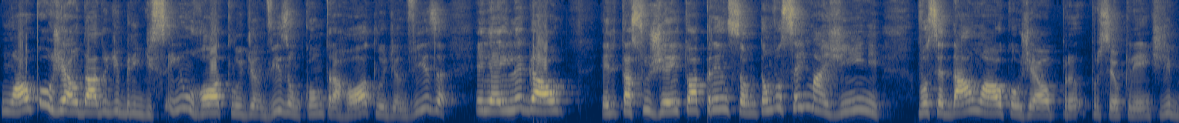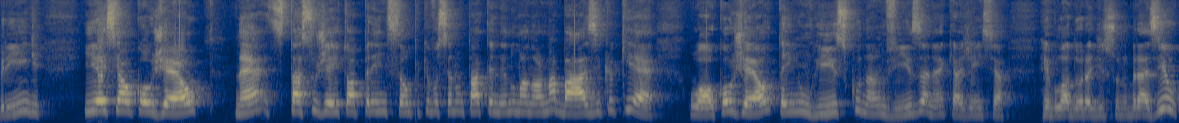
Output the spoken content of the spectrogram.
um álcool gel dado de brinde sem um rótulo de Anvisa, um contrarótulo de Anvisa, ele é ilegal, ele está sujeito à apreensão. Então você imagine você dar um álcool gel para o seu cliente de brinde e esse álcool gel né, está sujeito à apreensão porque você não está atendendo uma norma básica que é o álcool gel tem um risco na Anvisa, né, que é a agência reguladora disso no Brasil,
